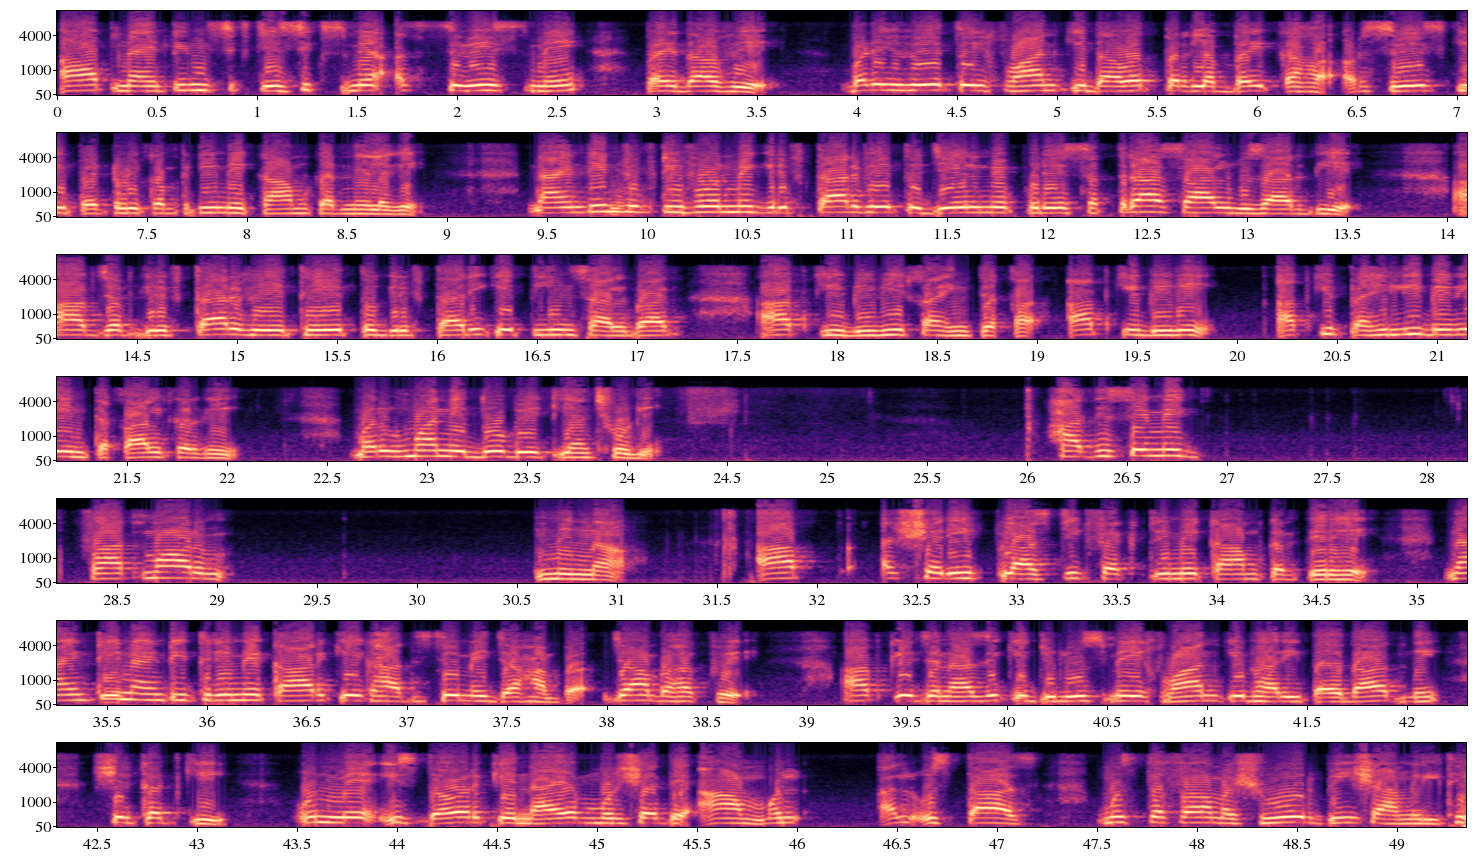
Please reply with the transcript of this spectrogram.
آپ 1966 میں، سویس میں پیدا ہوئے۔ بڑے ہوئے تو اخوان کی دعوت پر لبئی کہا اور سویس کی پیٹرول کمپنی میں کام کرنے لگے۔ 1954 میں گرفتار ہوئے تو جیل میں پورے سترہ سال گزار دیے۔ آپ جب گرفتار ہوئے تھے تو گرفتاری کے تین سال بعد آپ کی بیوی کا انتقال آپ کی بیوی، آپ کی پہلی بیوی انتقال کر گئی۔ مرحوما نے دو بیٹیاں چھوڑی حادثے میں فاطمہ اور منا آپ شریف پلاسٹک فیکٹری میں کام کرتے رہے۔ 1993 میں کار کے ایک حادثے میں جہاں جہاں بحق ہوئے۔ آپ کے جنازے کے جلوس میں اخوان کی بھاری تعداد نے شرکت کی۔ ان میں اس دور کے نائب مرشد عام الاستاذ مصطفیٰ مشہور بھی شامل تھے۔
